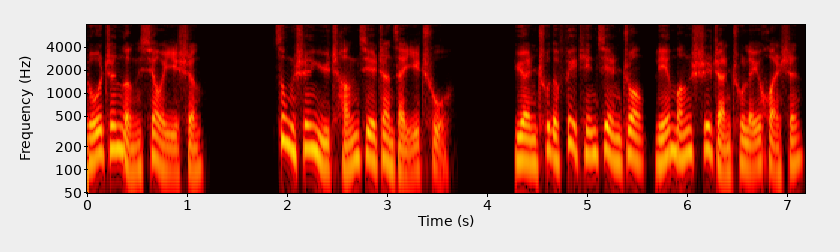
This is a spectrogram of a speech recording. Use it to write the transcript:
罗真冷笑一声，纵身与长戒站在一处。远处的废天见状，连忙施展出雷幻身，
